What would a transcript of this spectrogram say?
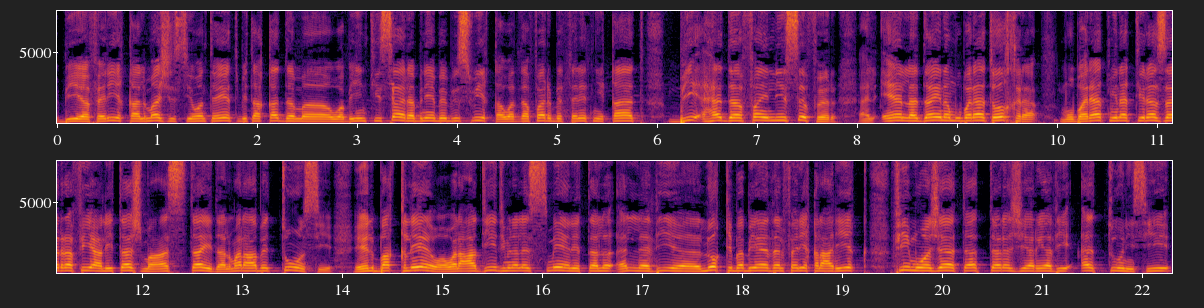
بفريق الماجستي وانتهت بتقدم وبانتصار أبناء باب سويقة والظفر بالثلاث نقاط بهدفين لصفر. الآن لدينا مباراة أخرى مباراة من الطراز الرفيع لتجمع ستايد الملعب التونسي البقلاوة والعديد من الاسماء الذي لقب بهذا الفريق العريق في مواجهة الترجي الرياضي التونسي.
